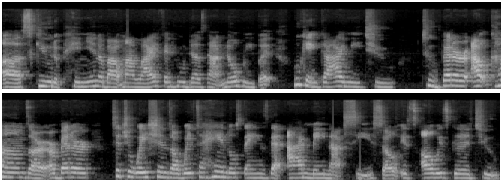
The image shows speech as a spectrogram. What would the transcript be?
a skewed opinion about my life and who does not know me, but who can guide me to to better outcomes or, or better situations or way to handle things that I may not see. So it's always good to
